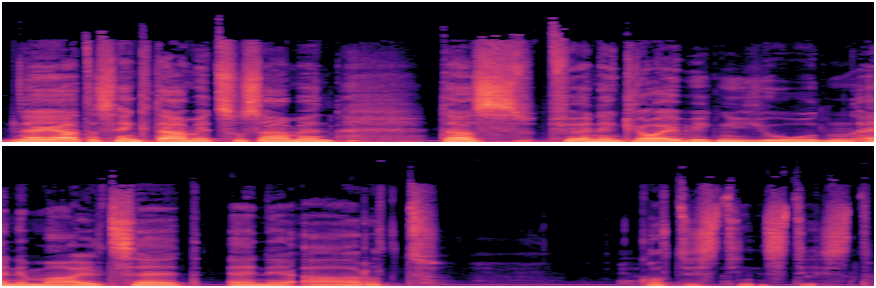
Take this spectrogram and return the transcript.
Naja, das hängt damit zusammen, dass für einen gläubigen Juden eine Mahlzeit eine Art Gottesdienst ist.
